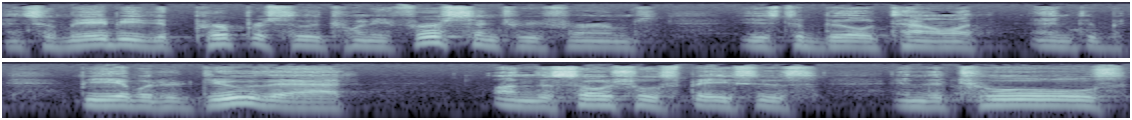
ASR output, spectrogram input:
And so maybe the purpose of the 21st century firms is to build talent and to be able to do that on the social spaces and the tools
